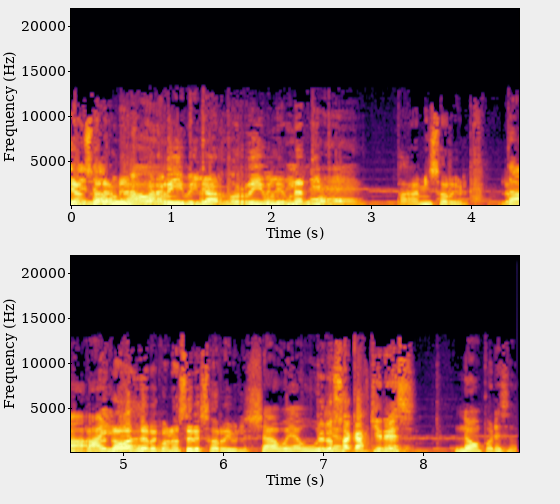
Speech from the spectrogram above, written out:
Sebastián solamente. Horrible, Explicarlo. horrible. Una tip. ¿Horrible? Para mí es horrible. Lo Ta, que, lo que ay, acabas no, de no. reconocer es horrible. Ya voy a Pero googlear. sacás quién es, No, por eso.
